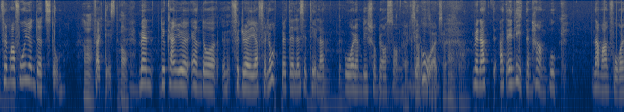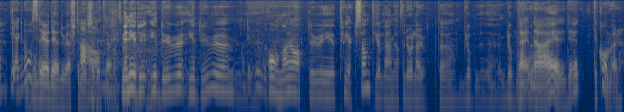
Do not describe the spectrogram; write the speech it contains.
för man får ju en dödsdom Mm. faktiskt. Ja. Men du kan ju ändå eh, fördröja förloppet eller se till att åren blir så bra som Exakt, det går. exakt. Men att, att en liten handbok när man får diagnosen. Det är det du efterlyser Ja. lite. alltså. Men är du, är du, är du Ja, anar jag att du är tveksam till det här med att rulla ut eh, blod, eh, blodprov? Nej, nej det, det kommer.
